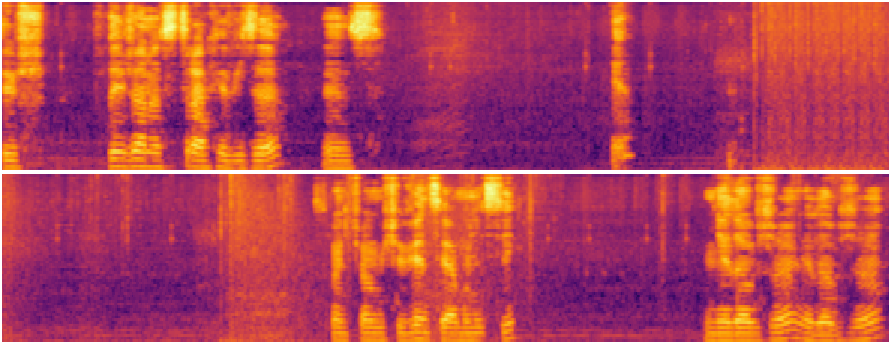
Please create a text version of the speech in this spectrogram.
Tu już podejrzane strachy widzę, więc... Nie? Skończyło mi się więcej amunicji. Niedobrze, niedobrze.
